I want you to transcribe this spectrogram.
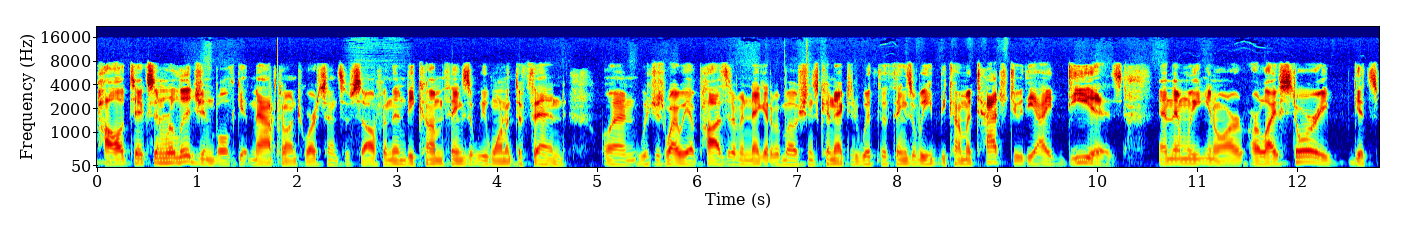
politics and religion both get mapped onto our sense of self and then become things that we want to defend. And which is why we have positive and negative emotions connected with the things that we become attached to the ideas. And then we you know our, our life story gets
